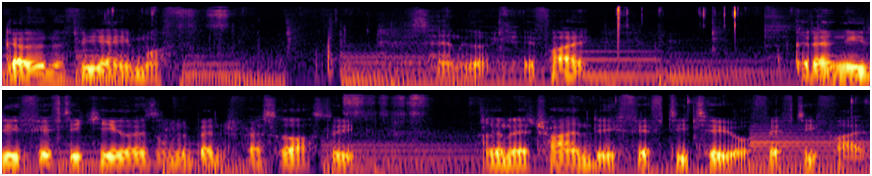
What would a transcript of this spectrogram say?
go in with the aim of saying, look, if I could only do 50 kilos on the bench press last week, I'm going to try and do 52 or 55,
